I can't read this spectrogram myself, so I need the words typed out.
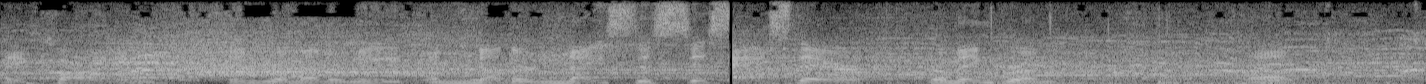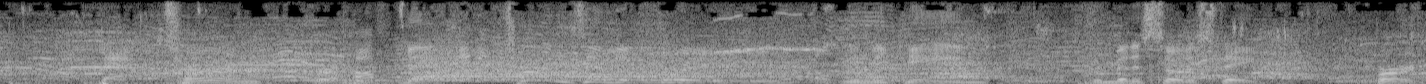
They find Ingram underneath. Another nice assist pass there from Ingram. Uh, back turn for Huffman, and it turns into three. In the game for Minnesota State. Birch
